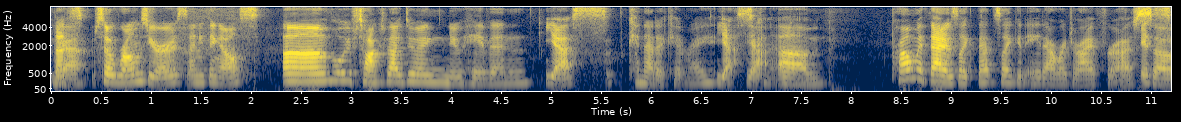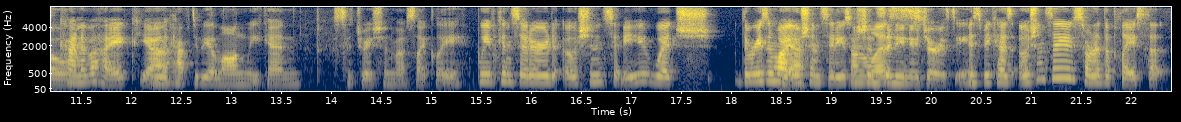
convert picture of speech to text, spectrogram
that's Yeah. so Rome's yours. Anything else? Um, well, we've talked about doing New Haven, Yes. Connecticut, right? Yes, Yeah. Um, problem with that is like that's like an eight-hour drive for us. It's so kind of a hike. Yeah. It would have to be a long weekend situation, most likely. We've considered Ocean City, which the reason why Yeah. Ocean City's on Ocean the list City, New Jersey. is because Ocean City is sort of the place that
